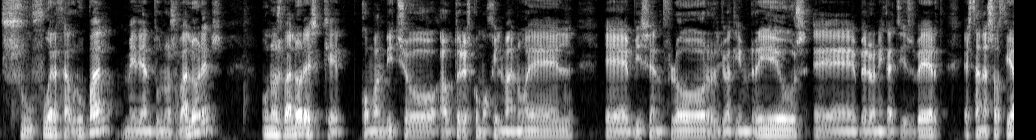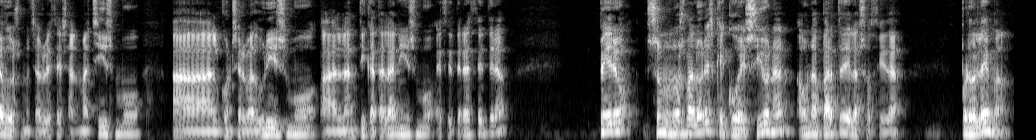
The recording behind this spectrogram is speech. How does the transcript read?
su fuerza grupal mediante unos valores, unos valores que, como han dicho autores como Gil Manuel, eh, Vicent Flor, Joaquim Rius, eh, Verónica Gisbert, están asociados muchas veces al machismo, al conservadurismo, al anticatalanismo, etcétera, etcétera pero son unos valores que cohesionan a una parte de la sociedad. Problema,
